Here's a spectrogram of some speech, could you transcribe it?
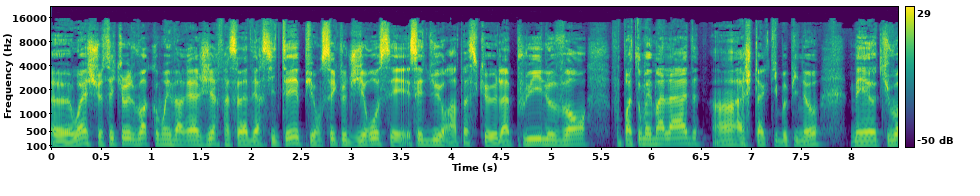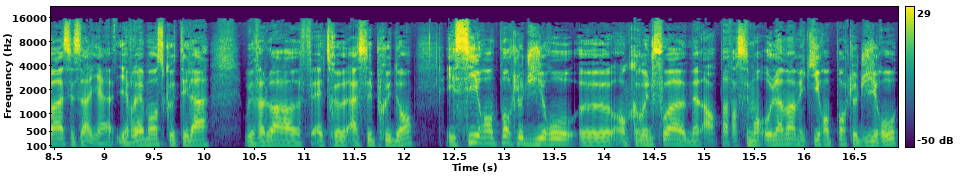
Euh, ouais, je suis assez curieux de voir comment il va réagir face à l'adversité. Puis on sait que le Giro, c'est, c'est dur, hein, parce que la pluie, le vent, faut pas tomber malade. Hein, hashtag Thibaut. Mais tu vois, c'est ça. Il y a, y a vraiment ce côté-là où il va falloir être assez prudent. S'il remporte le Giro, euh, encore une fois, alors pas forcément haut la main, mais qu'il remporte le Giro,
